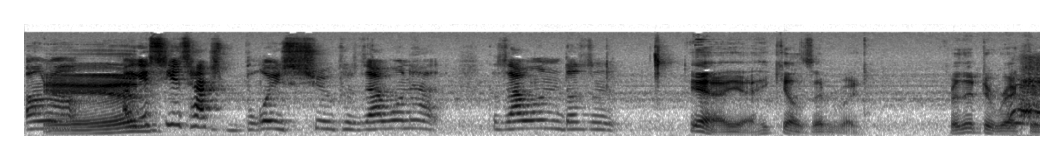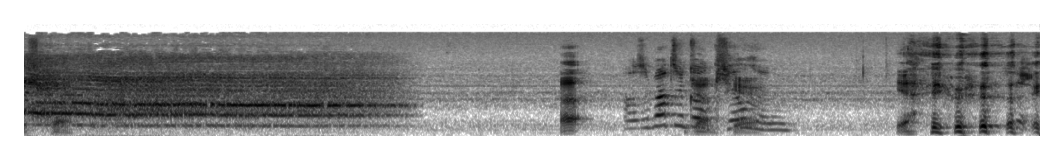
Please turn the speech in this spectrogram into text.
Oh no. I guess he attacks boys too, cause that one had, cause that one doesn't. yeah, yeah, he kills everybody. For the director's cut. Uh, I was about to go kill scare. him. yeah.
